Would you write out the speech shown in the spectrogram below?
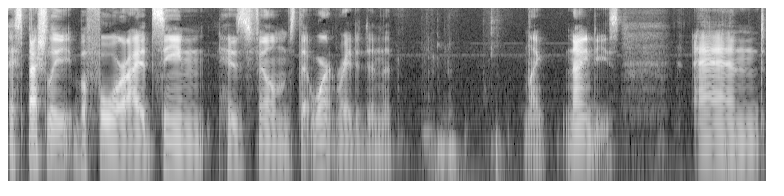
especially before I had seen his films that weren't rated in the like 90s. And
